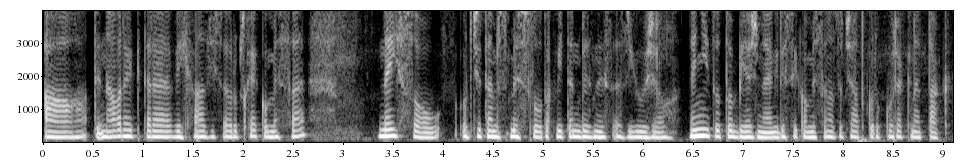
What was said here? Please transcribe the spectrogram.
a ty návrhy, které vychází z Evropské komise, nejsou v určitém smyslu takový ten business as usual. Není to to běžné, kdy si komise na začátku roku řekne, tak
